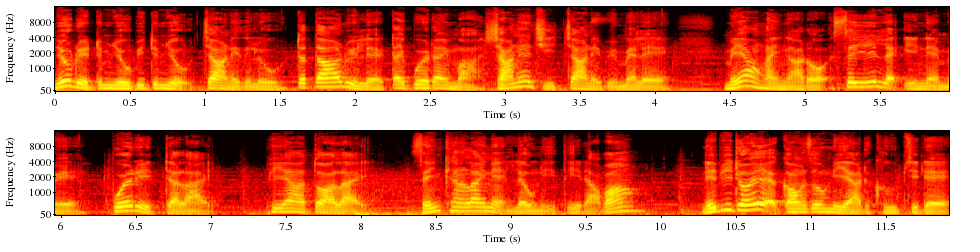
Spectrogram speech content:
မြို့တွေတစ်မျိုးပြီးတစ်မျိုးကျနေတယ်လို့တပ်သားတွေလည်းတိုက်ပွဲတိုင်းမှာရှားနဲ့ချီကျနေပေမဲ့လည်းမင်းအောင်လှိုင်ကတော့စစ်ရေးလက်အေးနဲ့ပဲပွဲတွေတက်လိုက်ဖျားသွားလိုက်စိန်ခံလိုက်နဲ့လုံနေသေးတာပါနေပြည်တော်ရဲ့အကောင်းဆုံးနေရာတစ်ခုဖြစ်တဲ့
